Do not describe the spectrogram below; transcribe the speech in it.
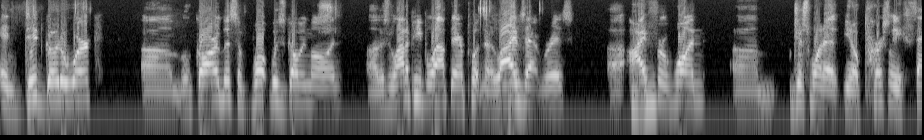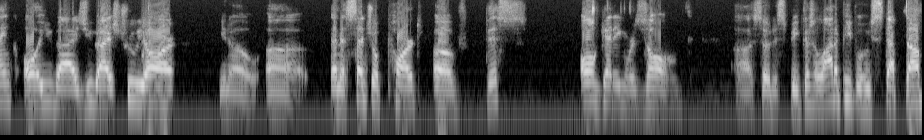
and did go to work, um, regardless of what was going on. Uh, there's a lot of people out there putting their lives at risk. Uh, I, Mhm. for one, um, just want to, you know, personally thank all you guys. You guys truly are, you know, uh, an essential part of this all getting resolved uh, so to speak. There's a lot of people who stepped up.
